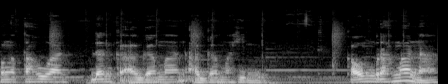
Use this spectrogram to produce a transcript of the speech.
pengetahuan, dan keagamaan agama Hindu. Kaum Brahmana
